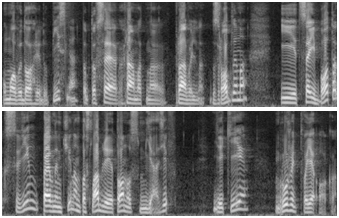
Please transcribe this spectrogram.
умови догляду після. Тобто все грамотно, правильно зроблено. І цей ботокс він певним чином послаблює тонус м'язів, які мружать твоє око.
